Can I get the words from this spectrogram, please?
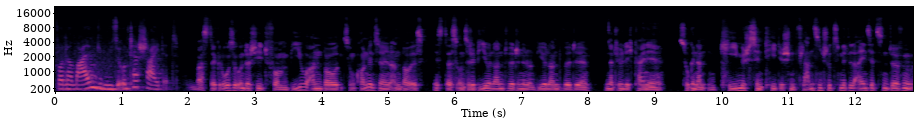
von normalem Gemüse unterscheidet. Was der große Unterschied vom Bioanbau zum konventionellen Anbau ist, ist, dass unsere Biolandwirtinnen und Biolandwirte natürlich keine sogenannten chemisch-synthetischen Pflanzenschutzmittel einsetzen dürfen.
